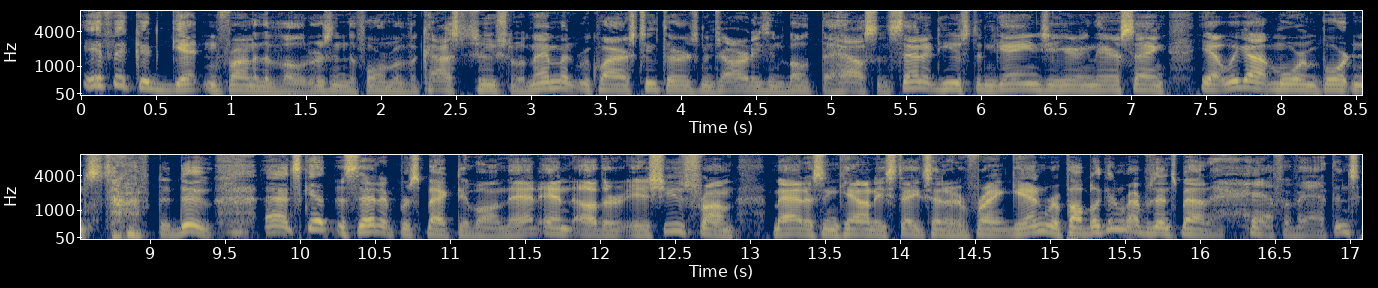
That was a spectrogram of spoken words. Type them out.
if it could get in front of the voters in the form of a constitutional amendment, requires two thirds majorities in both the House and Senate. Houston Gaines, you're hearing there saying, yeah, we got more important stuff to do. Let's get the Senate perspective on that and other issues from Madison County State Senator Frank Ginn, Republican, represents about half of Athens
